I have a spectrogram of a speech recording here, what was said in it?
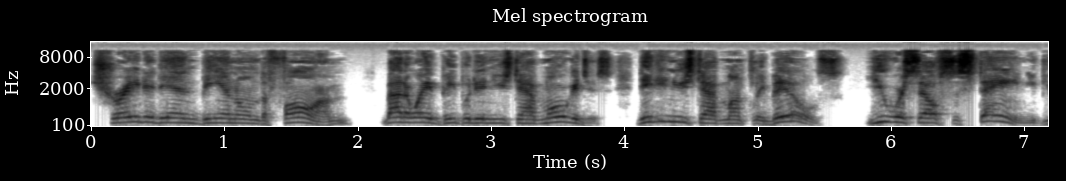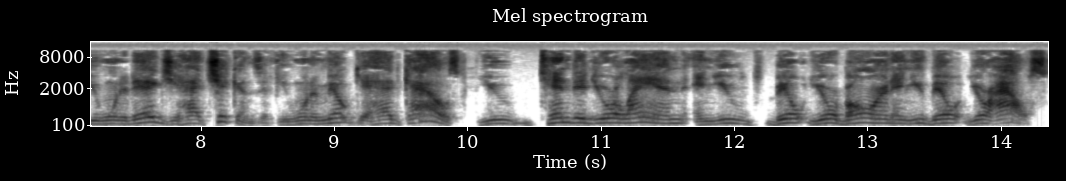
traded in being on the farm. By the way, people didn't used to have mortgages. They didn't used to have monthly bills you were self-sustained. If you wanted eggs, you had chickens. If you wanted milk, you had cows. You tended your land and you built your barn and you built your house.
